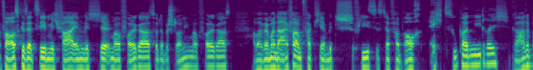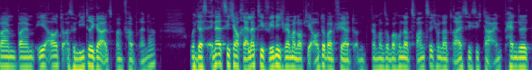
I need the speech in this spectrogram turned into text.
Vorausgesetzt eben, ich fahre eben nicht immer Vollgas oder beschleunige mal Vollgas. Aber wenn man da einfach im Verkehr mitfließt, ist der Verbrauch echt super niedrig, gerade beim, beim E-Auto, also niedriger als beim Verbrenner. Und das ändert sich auch relativ wenig, wenn man auf die Autobahn fährt. Und wenn man so bei 120, 130 sich da einpendelt,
